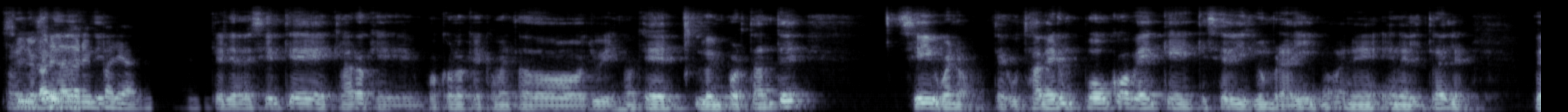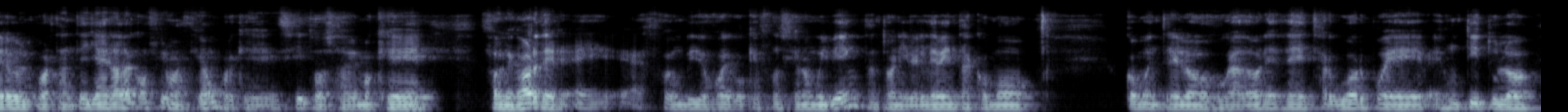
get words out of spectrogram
Sí, yo quería decir- imperial. Quería decir que, claro, que un poco lo que ha comentado Luis, ¿no? Que lo importante, sí, bueno, te gusta ver un poco, ver qué, qué se vislumbra ahí, ¿no? En el, en el tráiler. Pero lo importante ya era la confirmación, porque sí, todos sabemos que Fallen Order eh, fue un videojuego que funcionó muy bien, tanto a nivel de ventas como, como entre los jugadores de Star Wars, pues es un título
